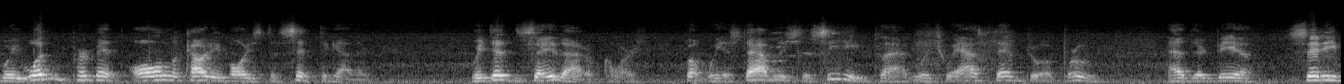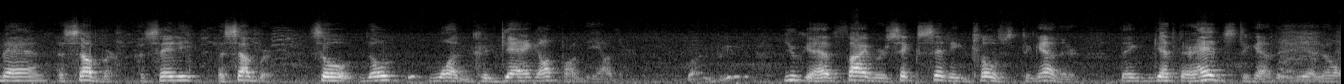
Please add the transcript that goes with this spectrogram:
we wouldn't permit all the county boys to sit together. We didn't say that, of course, but we established a seating plan, which we asked them to approve. And there'd be a city man, a suburb, a city, a suburb. So no one could gang up on the other. You could have five or six sitting close together. They can get their heads together, you know.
